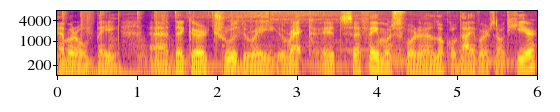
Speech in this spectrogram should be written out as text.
Emerald Bay at the Gertrude Ray Wreck. It's uh, famous for the local divers out here,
